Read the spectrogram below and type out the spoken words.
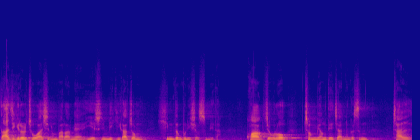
따지기를 좋아하시는 바람에 예수님 믿기가 좀 힘든 분이셨습니다. 과학적으로 증명되지 않는 것은 잘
